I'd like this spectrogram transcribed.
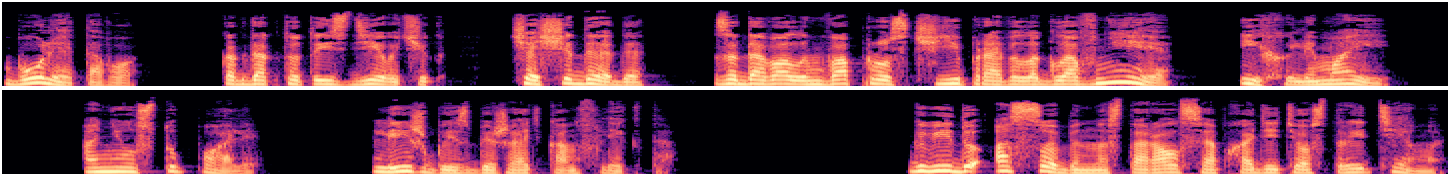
Более того, когда кто-то из девочек, чаще Деда, задавал им вопрос, чьи правила главнее, их или мои, они уступали, лишь бы избежать конфликта. Гвидо особенно старался обходить острые темы.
